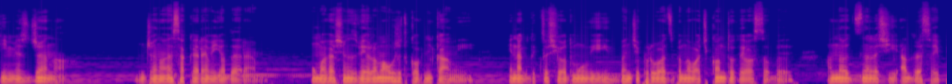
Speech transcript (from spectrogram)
Kim jest Jenna? Jenna jest hakerem i joderem. Umawia się z wieloma użytkownikami, jednak gdy ktoś jej odmówi, będzie próbować zbanować konto tej osoby, a nawet znaleźć jej adres IP.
